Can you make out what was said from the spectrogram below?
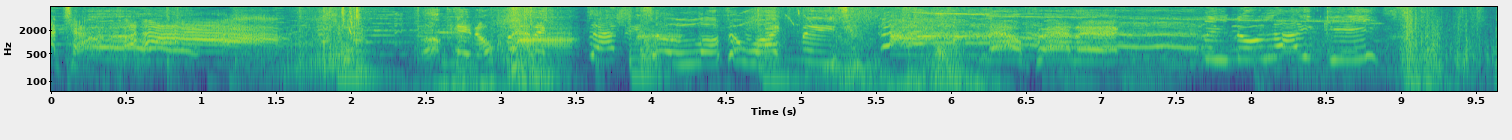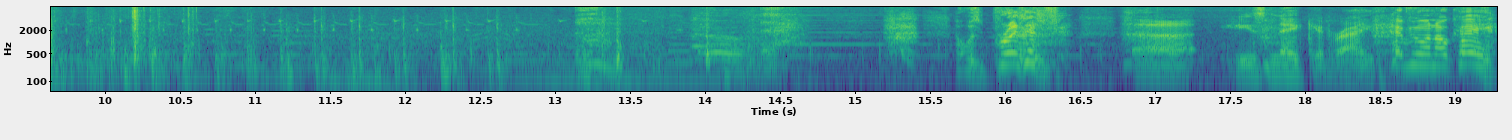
Gotcha! Okay, don't panic. That is a lot of white meat. now panic! Me no like it. That was brilliant. Uh, he's naked, right? Everyone okay?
